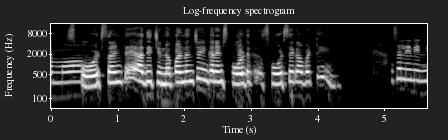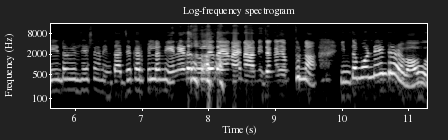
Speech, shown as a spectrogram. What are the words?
అమ్మో. స్పోర్ట్స్ అంటే అది చిన్నప్పటి నుంచి ఇంకా నేను స్పోర్ట్ స్పోర్ట్సే కాబట్టి. అసలు నేను ఎన్ని ఇంటర్వ్యూలు చేసినా కానీ ఇంత అజ్జకర్ పిల్ల నేనేడ చూడలేదయ్యా నాయన నిజంగా చెప్తున్నా. ఇంత మొండి ఏంటారా బాబు?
